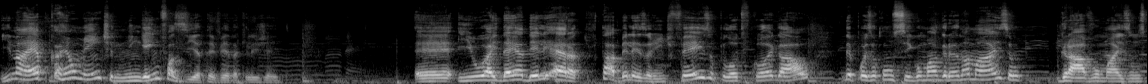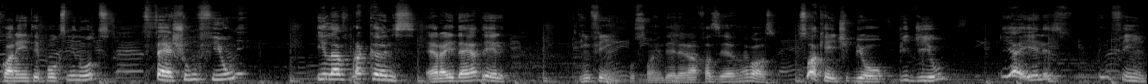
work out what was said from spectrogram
E na época, realmente, ninguém fazia TV daquele jeito. É, e a ideia dele era, tá, beleza, a gente fez, o piloto ficou legal, depois eu consigo uma grana a mais, eu gravo mais uns 40 e poucos minutos, fecho um filme e levo pra Cannes. Era a ideia dele. Enfim, o sonho dele era fazer o negócio. Só que a HBO pediu e aí eles, enfim,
